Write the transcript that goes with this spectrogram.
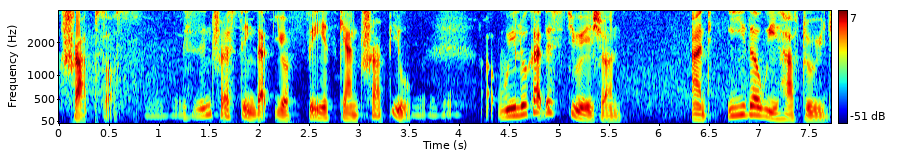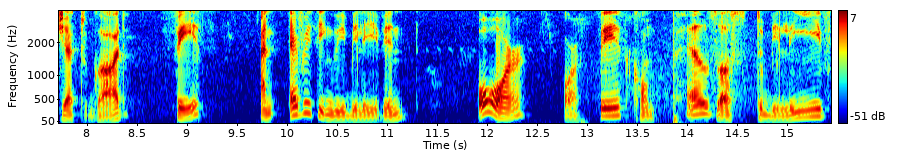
traps us. Mm-hmm. This is interesting that your faith can trap you. Mm-hmm. Uh, We look at the situation, and either we have to reject God, faith, and everything we believe in, or our faith compels us to believe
